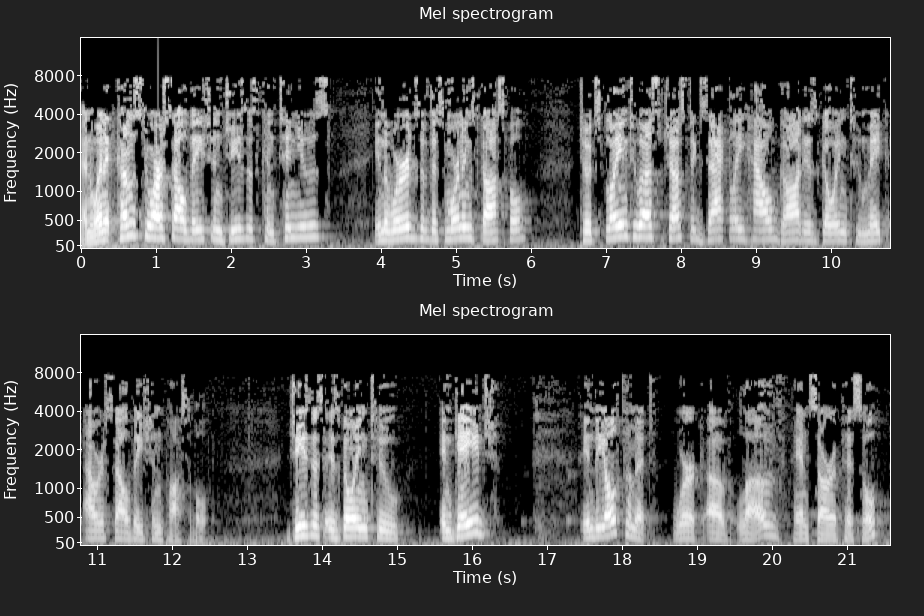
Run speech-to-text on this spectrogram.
And when it comes to our salvation, Jesus continues in the words of this morning's gospel to explain to us just exactly how God is going to make our salvation possible. Jesus is going to engage in the ultimate work of love, hence our epistle.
